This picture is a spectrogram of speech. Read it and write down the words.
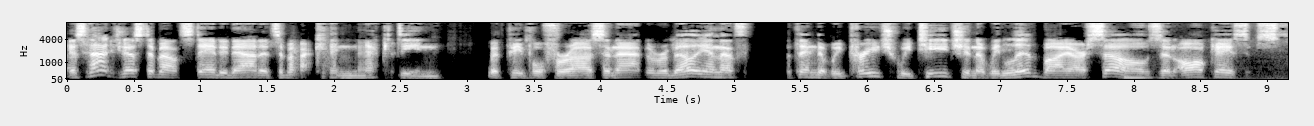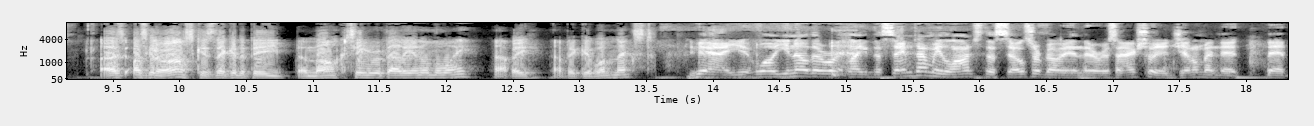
it's not just about standing out; it's about connecting with people for us. And that the rebellion, that's the thing that we preach, we teach, and that we live by ourselves in all cases. I was, I was going to ask, is there going to be a marketing rebellion on the way? That'd be that'd be a good one next. Yeah, you, well, you know, there were like the same time we launched the sales rebellion, there was actually a gentleman that that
